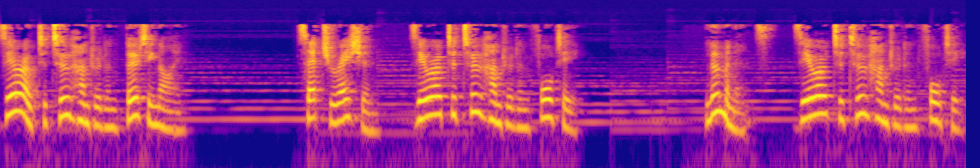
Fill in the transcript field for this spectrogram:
0 to 239 Saturation 0 to 240. Luminance 0 to 240.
